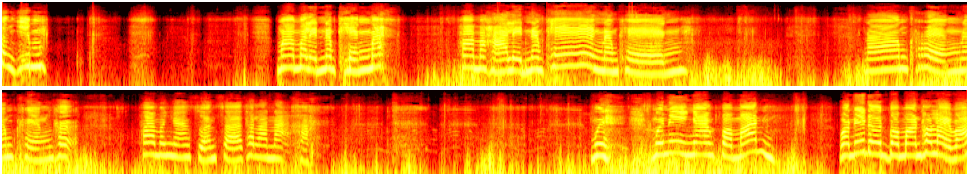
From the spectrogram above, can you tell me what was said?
ทั้งอิ่มมามาเล่นน้ำแข็งมาพามาหาเล่นน้ำแข็งน้ำแข็ง น้ำแข็งน้ำแข็งเถอะพามางานสวนสาธารณะค่ะมือมือนี่ยางประมาณ วันนี้เดินประมาณเท่าไหร่วะ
